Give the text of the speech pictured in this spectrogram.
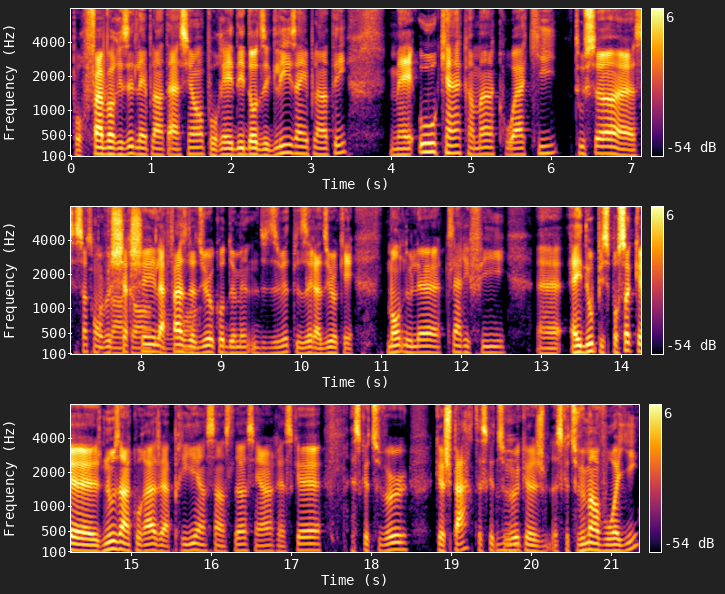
pour favoriser de l'implantation, pour aider d'autres églises à implanter. Mais où, quand, comment, quoi, qui, tout ça, euh, c'est ça qu'on veut chercher la face de. Dieu au cours de 2018, puis dire à Dieu, OK, montre-nous-le, clarifie, euh, aide-nous. Puis c'est pour ça que je nous encourage à prier en ce sens-là. Seigneur, est-ce que, est-ce que tu veux que je parte? Est-ce que tu Mhm. veux que je, est-ce que tu veux m'envoyer?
